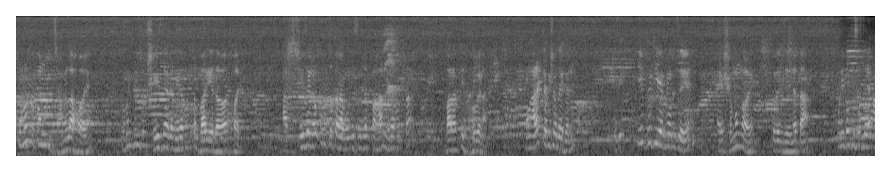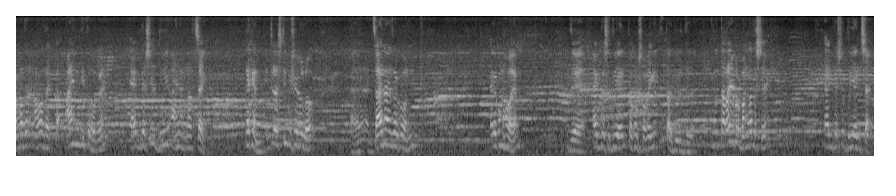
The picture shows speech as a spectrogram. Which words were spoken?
কোনো রকম ঝামেলা হয় তখন কিন্তু সেই জায়গা নিরাপত্তা বাড়িয়ে দেওয়া হয়। আর সেই জায়গা উল্টো তারা বলতেছে যে পাহাড় নিরাপত্তা বাড়াতে হবে না। এবং আরেকটা বিষয় দেখেন যে ইউপিটিএফের যে সমন্বয় করে যে নেতা উনি বলতেছে যে আমাদের আলাদা একটা আইন দিতে হবে এক দেশে দুই আইন আমরা চাই। দেখেন ইন্টারেস্টিং বিষয় হলো আহ, চায়নায় যখন এরকম হয় যে এক দেশে দুই আইন, তখন সবাই কিন্তু তার বিরুদ্ধে কিন্তু তারাই আবার বাংলাদেশে এক দেশে দুই আইন চায়।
